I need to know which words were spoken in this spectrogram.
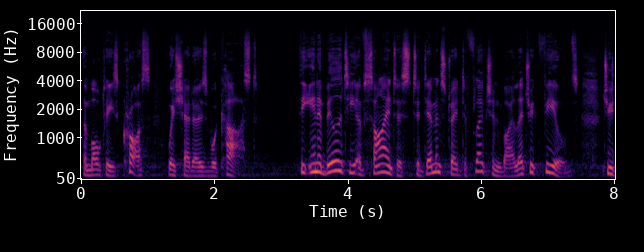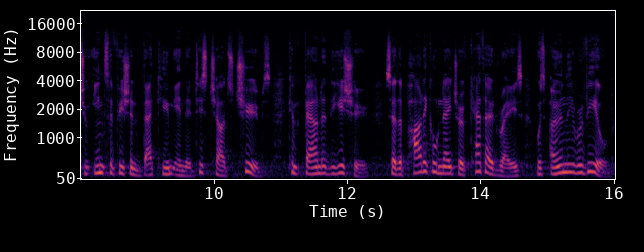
the Maltese cross where shadows were cast. The inability of scientists to demonstrate deflection by electric fields due to insufficient vacuum in their discharge tubes confounded the issue, so the particle nature of cathode rays was only revealed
